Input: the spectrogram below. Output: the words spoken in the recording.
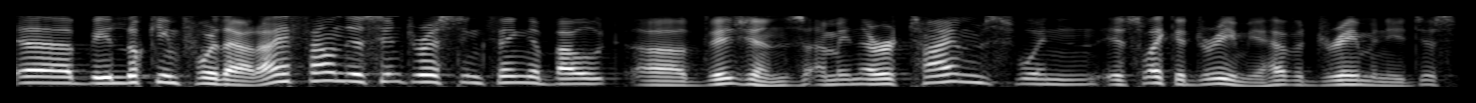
uh, be looking for that. I found this interesting thing about uh, visions. I mean, there are times when it's like a dream. You have a dream and you just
